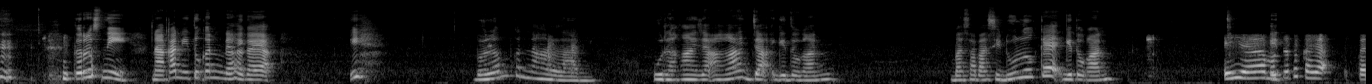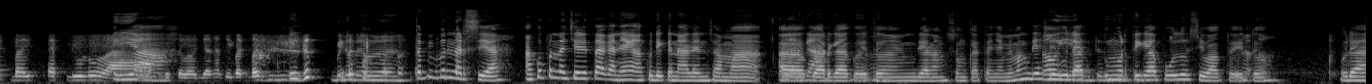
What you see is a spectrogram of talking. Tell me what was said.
terus nih nah kan itu kan udah kayak ih belum kenalan udah ngajak-ngajak gitu kan basa-basi dulu kek gitu kan iya maksudnya tuh kayak step by step dulu lah Iya. gitu loh jangan tiba-tiba bener-bener Tapi bener sih ya. Aku pernah cerita kan yang aku dikenalin sama uh, Keluarga. keluarga aku itu yang dia langsung katanya memang dia sih Oh iya, udah betul, umur betul, 30 sih waktu itu. Heeh. Udah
